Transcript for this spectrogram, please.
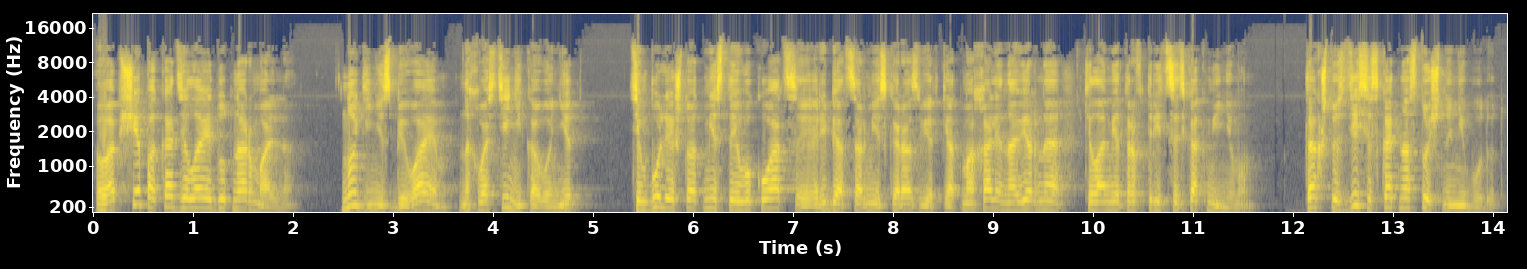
Вообще пока дела идут нормально. Ноги не сбиваем, на хвосте никого нет – тем более, что от места эвакуации ребят с армейской разведки отмахали, наверное, километров 30 как минимум. Так что здесь искать нас точно не будут.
